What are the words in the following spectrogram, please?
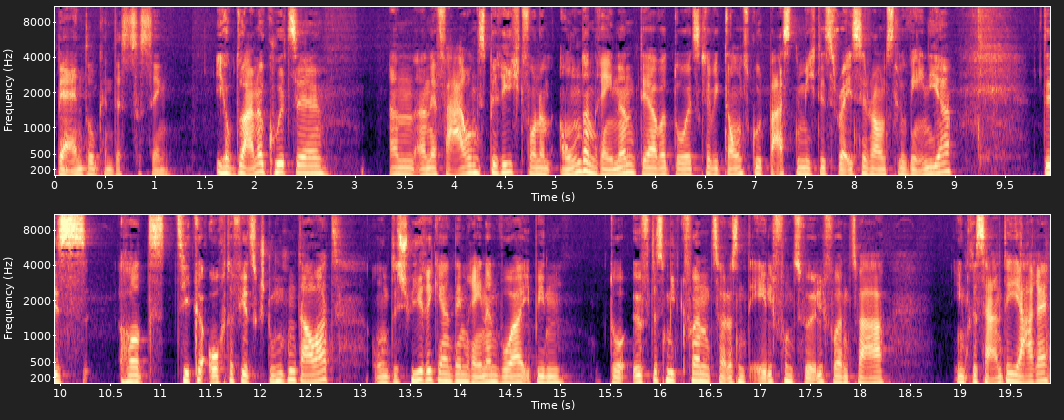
beeindruckend, das zu sehen. Ich habe da auch noch kurze einen, einen Erfahrungsbericht von einem anderen Rennen, der aber da jetzt, glaube ich, ganz gut passt, nämlich das Race Around Slovenia. Das hat circa 48 Stunden dauert und das Schwierige an dem Rennen war, ich bin da öfters mitgefahren, 2011 und 12 waren zwar interessante Jahre.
